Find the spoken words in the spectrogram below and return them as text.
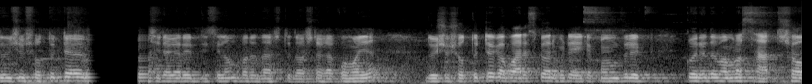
দুইশো সত্তর টাকা আশি টাকা রেট দিয়েছিলাম, পরে লাস্টে দশ টাকা কমাইয়া দুইশো সত্তর টাকা পার স্কোয়ার ফিটে এটা কমপ্লিট করে দেবো আমরা সাতশো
